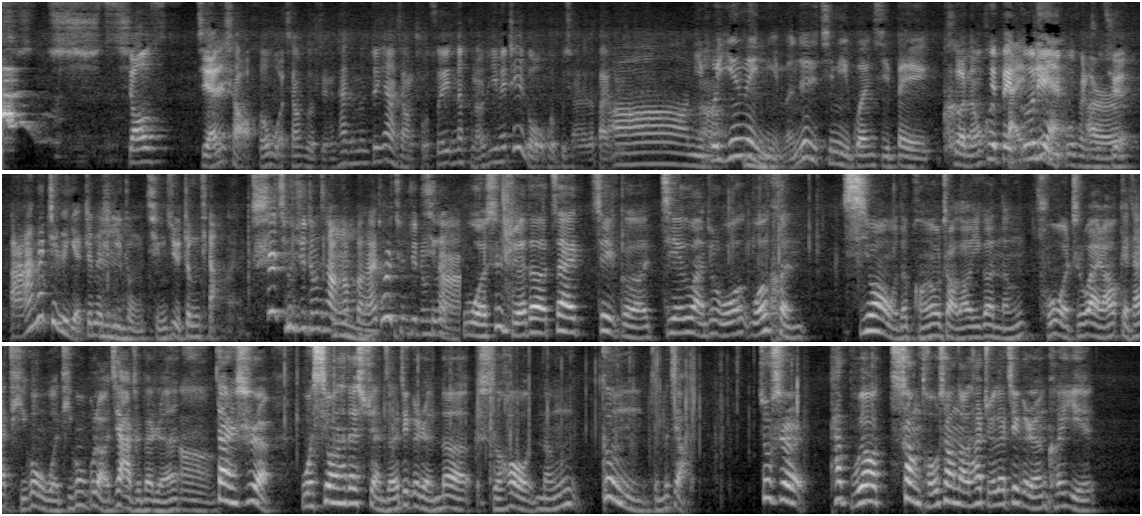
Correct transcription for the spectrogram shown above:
消减少和我相处的时间，他跟对象相处，所以那可能是因为这个我会不喜欢他的伴侣，哦，你会因为你们这亲密关系被可能会被割裂一部分出去，啊，那这个也真的是一种情绪争抢哎。是情绪争抢啊，嗯本来就是情绪争抢啊。我是觉得在这个阶段，就是我我很希望我的朋友找到一个能除我之外，然后给他提供我提供不了价值的人。嗯，但是我希望他在选择这个人的时候，能更怎么讲，就是他不要上头上到他觉得这个人可以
